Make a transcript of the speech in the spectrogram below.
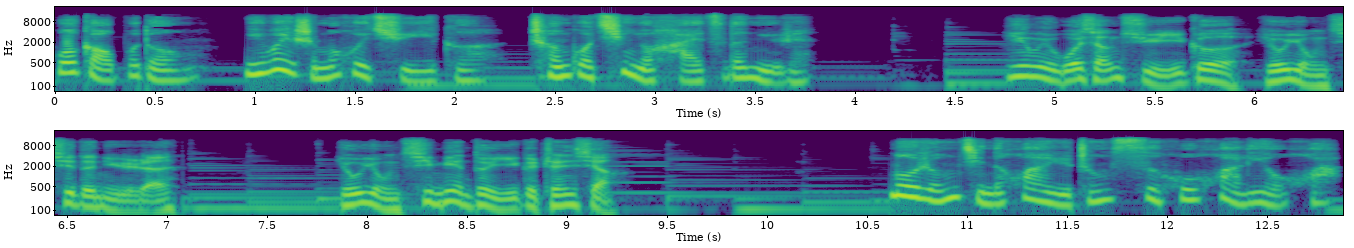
我搞不懂你为什么会娶一个成过庆有孩子的女人。因为我想娶一个有勇气的女人，有勇气面对一个真相。慕容锦的话语中似乎话里有话，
